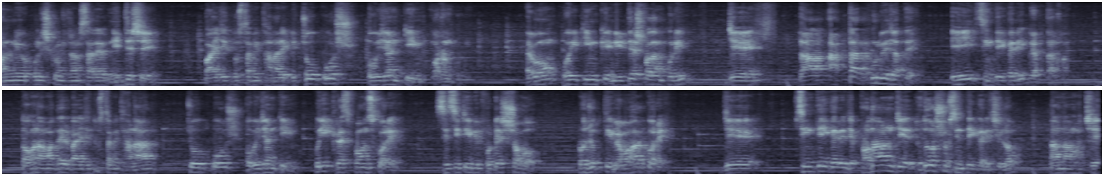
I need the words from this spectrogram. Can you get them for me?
মাননীয় পুলিশ কমিশনার স্যারের নির্দেশে বাইজিৎ গোস্বামী থানার একটি চৌকোষ অভিযান টিম গঠন করি এবং ওই টিমকে নির্দেশ প্রদান করি যে রাত আটটার পূর্বে যাতে এই ছিনতাইকারী গ্রেপ্তার হয়। তখন আমাদের বাইজিৎ গোস্বামী থানার চৌকোষ অভিযান টিম কুইক রেসপন্স করে, সিসিটিভি ফুটেজ সহ প্রযুক্তি ব্যবহার করে যে ছিনতাইকারী যে প্রধান যে দুদর্শ ছিনতাইকারী ছিল, তার নাম হচ্ছে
